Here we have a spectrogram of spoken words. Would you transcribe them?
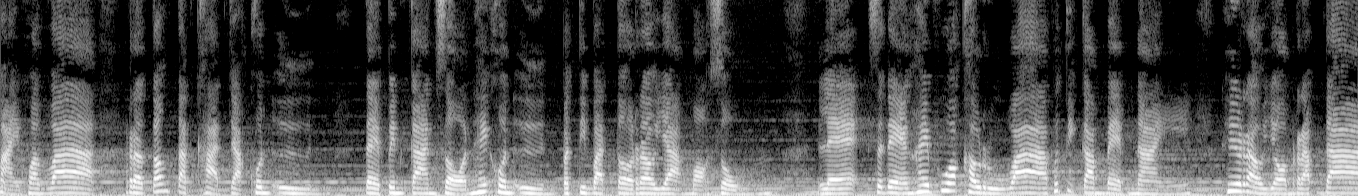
หมายความว่า เราต้องตัดขาดจากคนอื่น แต่เป็นการสอนให้คนอื่นปฏิบัติต่อเราอย่างเหมาะสม และแสดงให้พวกเขารู้ว่าพฤติกรรมแบบไหน ที่เรายอมรับได้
